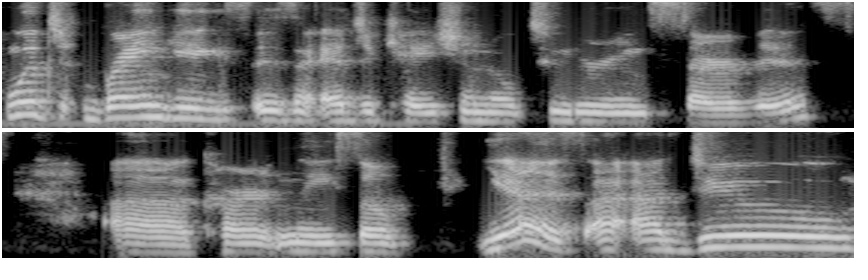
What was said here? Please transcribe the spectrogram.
Which Brain Geeks is an educational tutoring service uh, currently. So, yes, I, I do.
